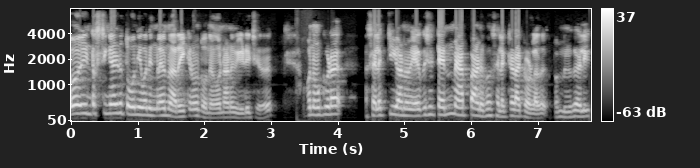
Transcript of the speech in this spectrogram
അപ്പോൾ ഇൻട്രസ്റ്റിംഗ് ആയിട്ട് തോന്നിയപ്പോൾ നിങ്ങളെ ഒന്ന് അറിയിക്കണമെന്ന് തോന്നി. അതുകൊണ്ടാണ് വീഡിയോ ചെയ്തത്. അപ്പോൾ നമുക്കിവിടെ സെലക്ട് ചെയ്യുകയാണ്. ഏകദേശം ടെൻ മാപ്പാണ് ഇപ്പോൾ സെലക്റ്റഡ് ആയിട്ടുള്ളത്. അപ്പം നിങ്ങൾക്ക് അതിൽ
